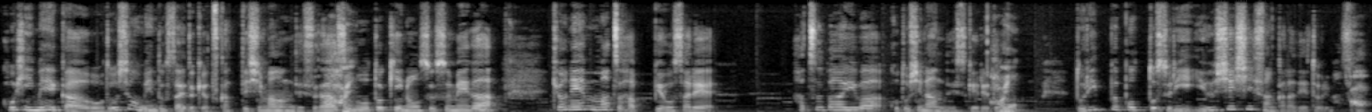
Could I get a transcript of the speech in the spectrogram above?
コーヒーメーカーをどうしてもめんどくさい時は使ってしまうんですが、はいその時のおすすめが、去年末発表され、発売は今年なんですけれども、はいドリップポット 3UCC さんから出ております。あ、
